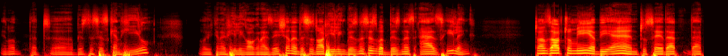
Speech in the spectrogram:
you know, that uh, businesses can heal, or you can have healing organization, and this is not healing businesses, but business as healing. Turns out to me at the end to say that that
